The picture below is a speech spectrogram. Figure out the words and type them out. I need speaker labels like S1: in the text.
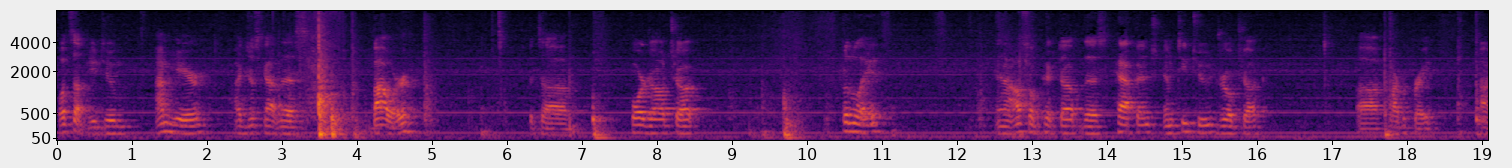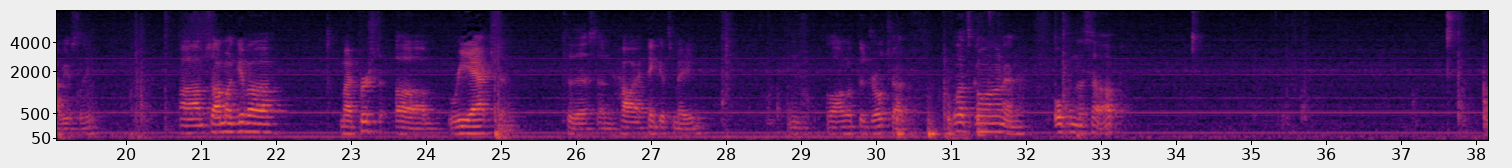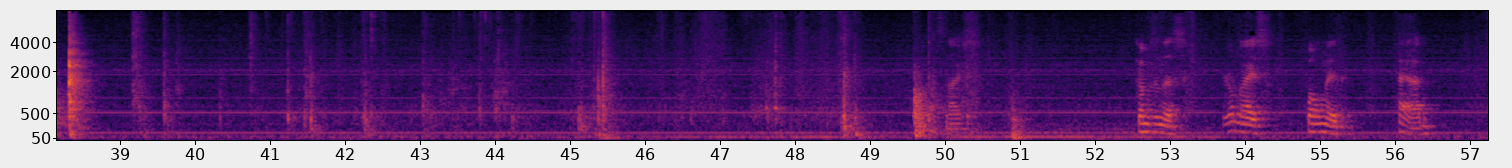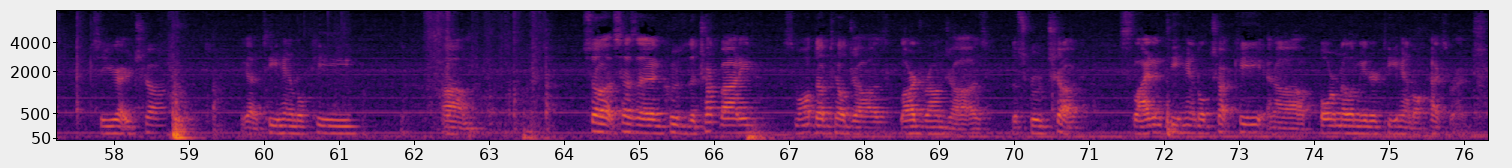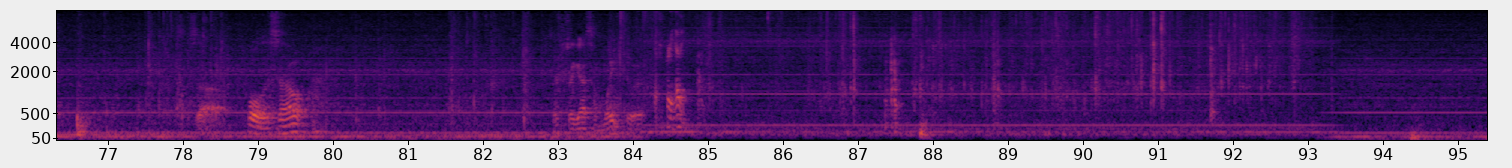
S1: What's up, YouTube? I'm here. I just got this Bauer. It's a four jaw chuck for the lathe. And I also picked up this half inch MT2 drill chuck, uh, Harbor Freight, obviously. Um, so I'm gonna give a my first um, reaction to this and how I think it's made, and along with the drill chuck. Let's go on and open this up. That's nice. Comes in this real nice foamed pad. So you got your chuck, you got a T-handle key. Um, so it says that it includes the chuck body, small dovetail jaws, large round jaws, the screw chuck, sliding T-handle chuck key, and a four millimeter T-handle hex wrench. Let's uh, pull this out. It's actually got some weight to it.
